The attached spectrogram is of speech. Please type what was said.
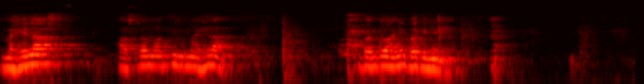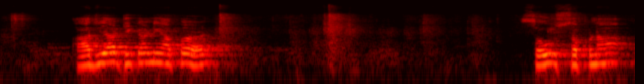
महिला आश्रमातील महिला बंधू आणि भगिनींना आज या ठिकाणी आपण सौ सपना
